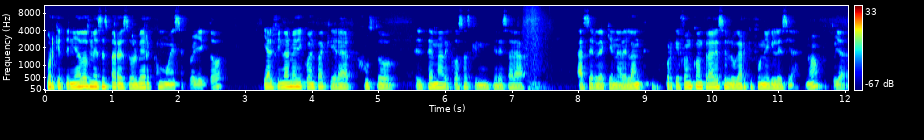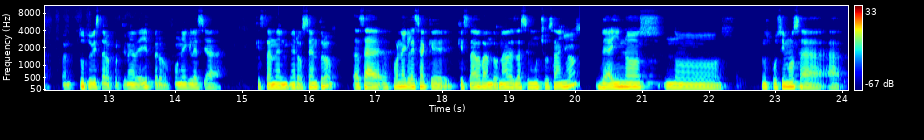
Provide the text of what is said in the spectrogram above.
porque tenía dos meses para resolver como ese proyecto y al final me di cuenta que era justo el tema de cosas que me interesara hacer de aquí en adelante, porque fue encontrar ese lugar que fue una iglesia, ¿no? Tú, ya, tú tuviste la oportunidad de ir, pero fue una iglesia que está en el mero centro, o sea, fue una iglesia que, que estaba abandonada desde hace muchos años de ahí nos, nos, nos pusimos a,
